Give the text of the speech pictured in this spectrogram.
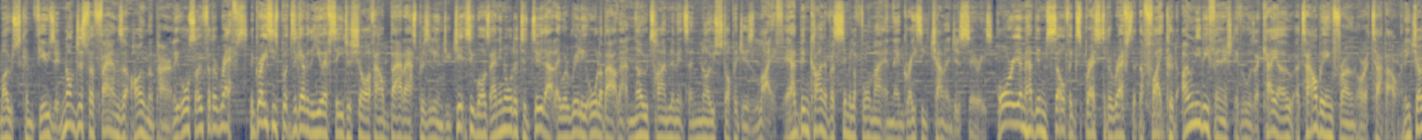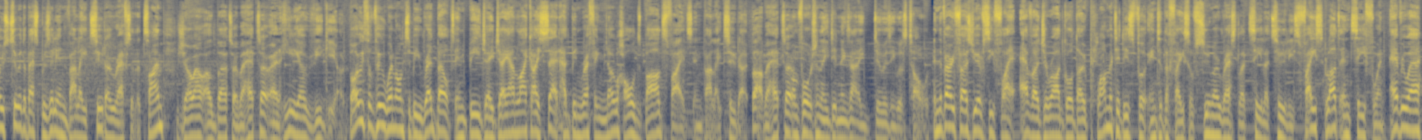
most confusing. Not just for fans at home, apparently, also for the refs. The Gracies put together the UFC to show off how badass Brazilian Jiu Jitsu was, and in order to do that, they were really all about that no time limits and no stoppages life. It had been kind of a similar format in their Gracie Challenges series. Rorion had himself expressed to the refs that the fight could only be finished if it was a KO, a towel being thrown, or a tap out, and he chose two of the best Brazilian Vale Tudo refs at the time time, Joao Alberto Barreto and Helio Vigio, both of who went on to be red belts in BJJ and, like I said, had been refing no holds barred fights in Vale Tudo. But Barreto unfortunately didn't exactly do as he was told. In the very first UFC fight ever, Gerard Gordeau plummeted his foot into the face of sumo wrestler Teila Tuli's face. Blood and teeth went everywhere.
